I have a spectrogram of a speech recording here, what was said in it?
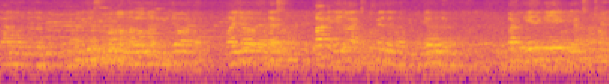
కానివ్వండి జరుగుతుంది అలాగే డిసెంబర్లో మళ్ళీ విజయవాడ వైజాగ్లో ఫుడ్ ఎక్స్పో. ఇట్లాగే ఏదో ఎక్స్పో మీద ఏదో జరుగుతుంది. బట్ దీనికి ఎక్స్ప్రెషన్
